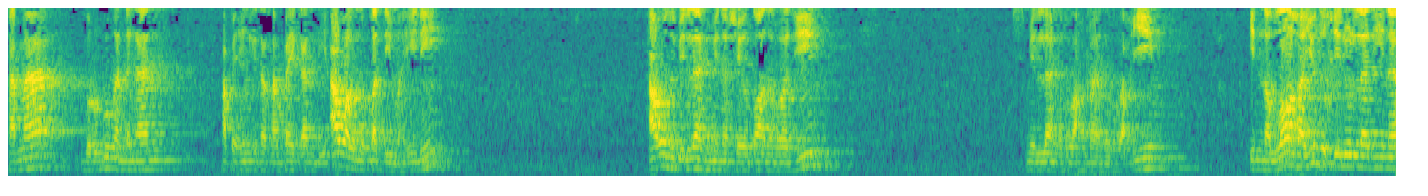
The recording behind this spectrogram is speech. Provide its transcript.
Karena berhubungan dengan apa yang kita sampaikan di awal mukaddimah ini. A'udzu billahi minasyaitonir rajim. Bismillahirrahmanirrahim. Inna Allaha yudkhilul ladzina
